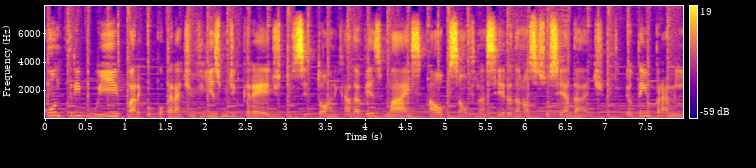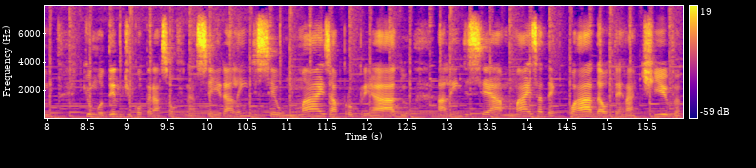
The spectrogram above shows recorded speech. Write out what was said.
contribuir para que o cooperativismo de crédito se torne cada vez mais a opção financeira da nossa sociedade. Eu tenho para mim que o modelo de cooperação financeira, além de ser o mais apropriado, além de ser a mais adequada alternativa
